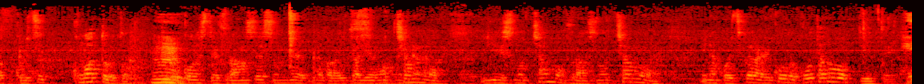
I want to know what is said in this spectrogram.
こいつ困っとると、うん。結婚してフランスで住んでだからイタリアのおっちゃん。もイギリスのおっちゃんもフランスのおっちゃんもみんなこいつからレコード買うたろうって言って。へ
